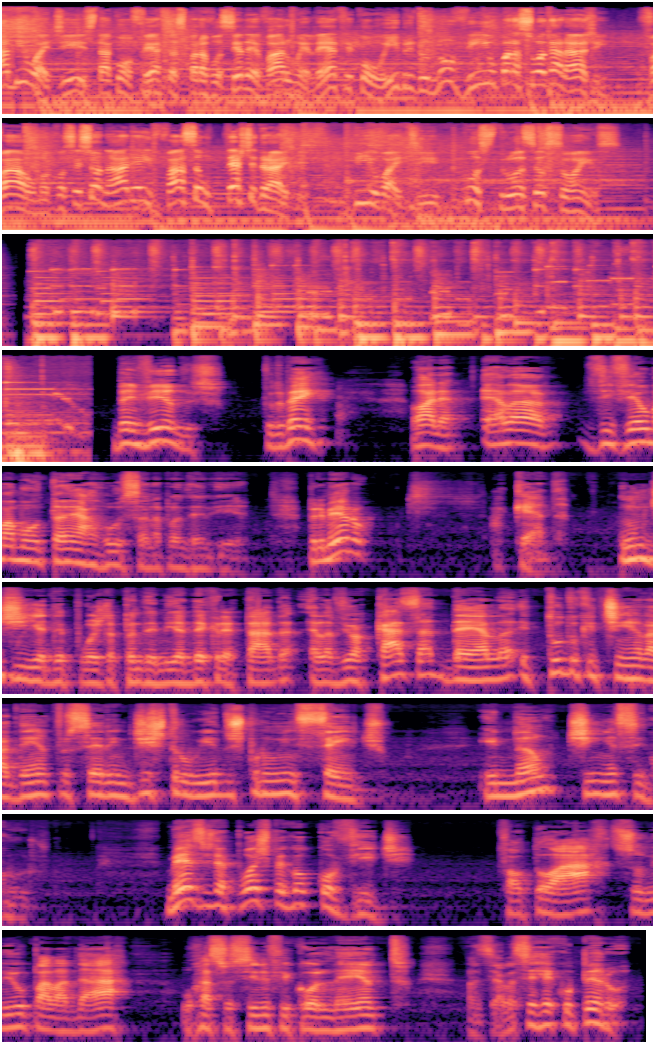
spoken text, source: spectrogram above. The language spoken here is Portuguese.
A BYD está com ofertas para você levar um elétrico ou híbrido novinho para sua garagem. Vá a uma concessionária e faça um test drive. BYD, construa seus sonhos. Bem-vindos, tudo bem? Olha, ela viveu uma montanha russa na pandemia. Primeiro, a queda. Um dia depois da pandemia decretada, ela viu a casa dela e tudo que tinha lá dentro serem destruídos por um incêndio. E não tinha seguro. Meses depois, pegou Covid. Faltou ar, sumiu o paladar, o raciocínio ficou lento, mas ela se recuperou.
